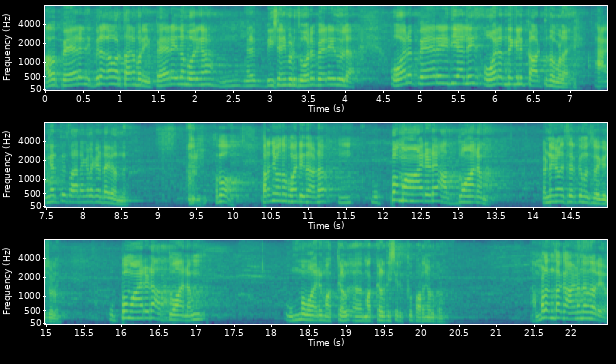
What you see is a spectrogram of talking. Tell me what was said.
അപ്പോൾ പേര് ഇവരെല്ലാം വർത്താനം പറയും. പേരെഴുതുമ്പോൾ ഇങ്ങനെ ഇങ്ങനെ ഭീഷണിപ്പെടുത്തും ഓരോ പേരെഴുതൂല ഓരോ പേരെഴുതിയാൽ ഓരെന്തെങ്കിലും കാട്ടും നമ്മളെ. അങ്ങനത്തെ സാധനങ്ങളൊക്കെ ഉണ്ടായിരുന്നു അപ്പോൾ പറഞ്ഞു വന്ന പോയിന്റ് ഇതാണ് ഉപ്പമാരുടെ അധ്വാനം. പെണ്ണുങ്ങളെ ശരിക്കും മനസ്സിലാക്കി ഉപ്പമാരുടെ അധ്വാനം ഉമ്മമാർ മക്കൾ മക്കൾക്ക് ശരിക്കും പറഞ്ഞു കൊടുക്കണം. നമ്മളെന്താ കാണുന്നതെന്നറിയോ?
